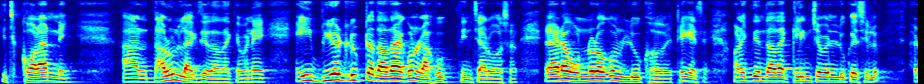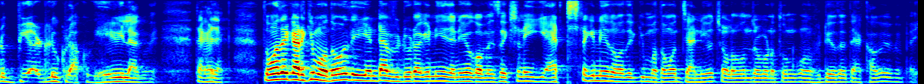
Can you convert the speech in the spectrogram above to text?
কিছু করার নেই। আর দারুণ লাগছে দাদাকে। মানে এই বিয়ার্ড লুকটা দাদা এখন রাখুক তিন চার বছর। এটা একটা অন্যরকম লুক হবে, ঠিক আছে? অনেকদিন দাদা ক্লিন চেভেন লুকে ছিল। আর বিয়ার্ড লুক রাখুক, হেভি লাগবে। দেখা যাক। তোমাদের আর কি মতামত? এই এন্টার ভিডিওটাকে নিয়ে জানিও কমেন্ট সেকশনে। এই অ্যাডসটাকে নিয়ে তোমাদের কি মতামত জানিও? চলো বন্ধুরা, নতুন কোনো ভিডিওতে দেখা হবে। বাই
